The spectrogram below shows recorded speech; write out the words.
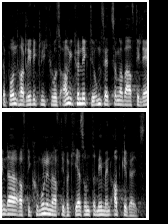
Der Bund hat lediglich groß angekündigt, die Umsetzung aber auf die Länder, auf die Kommunen, auf die Verkehrsunternehmen abgewälzt.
